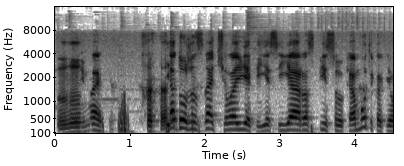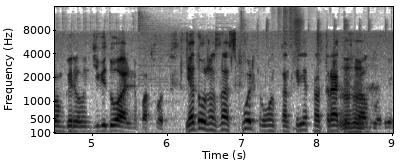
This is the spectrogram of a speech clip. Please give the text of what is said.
Понимаете? Я должен знать человека. Если я расписываю кому-то, как я вам говорил, индивидуальный подход, я должен знать, сколько он конкретно тратит калорий.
